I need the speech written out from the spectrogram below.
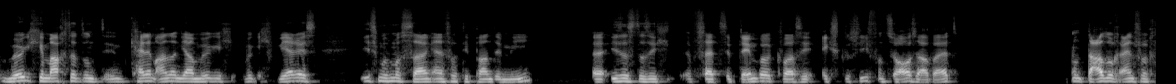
möglich gemacht hat und in keinem anderen Jahr möglich, möglich wäre es, ist, muss man sagen, einfach die Pandemie. Äh, ist es, dass ich seit September quasi exklusiv von zu Hause arbeite und dadurch einfach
